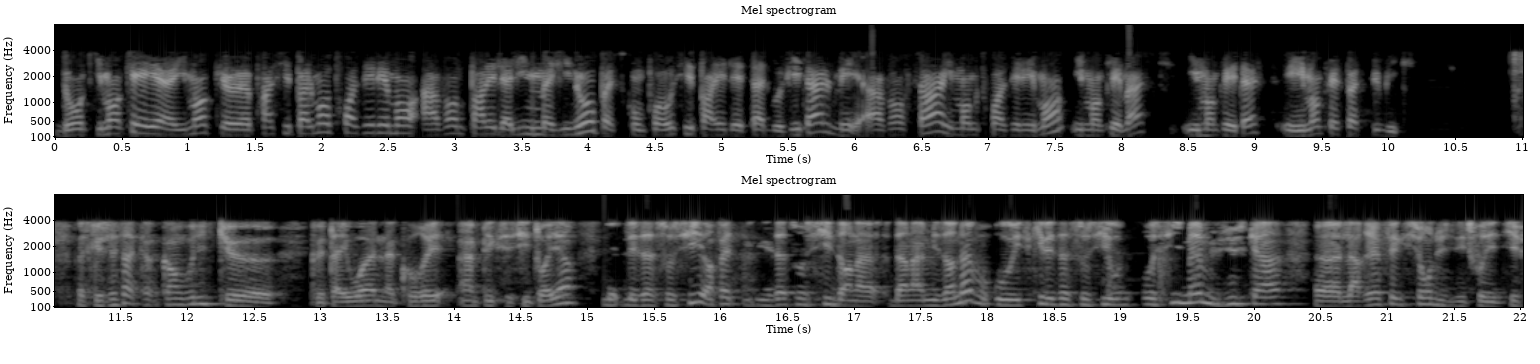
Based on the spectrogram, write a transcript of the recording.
Donc il manquait, euh, il manque euh, principalement trois éléments avant de parler de la ligne Maginot, parce qu'on pourrait aussi parler de l'état de l'hôpital, mais avant ça, il manque trois éléments. Il manque les masques, il manque les tests et il manque l'espace public. Parce que c'est ça, quand vous dites que, Taïwan, la Corée implique ses citoyens, les associe, en fait, les associent dans la, mise en œuvre ou est-ce qu'ils les associent aussi même jusqu'à la réflexion du dispositif?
